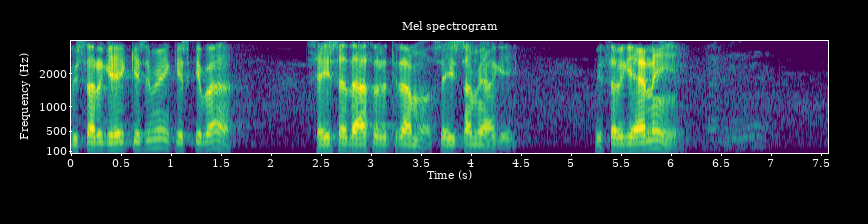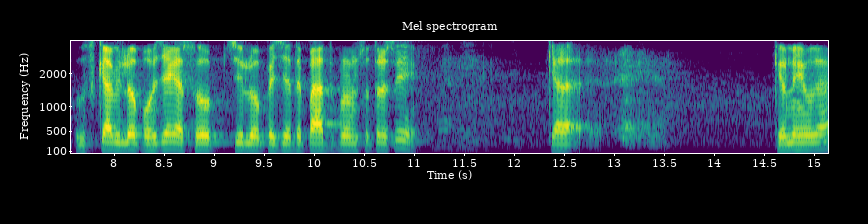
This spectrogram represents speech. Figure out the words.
विसर्ग है किसमें? किसके बाद सही स दासरथी राम सही समय आ गई। विसर गया नहीं उसका भी लोप हो जाएगा, सोप ची लोप चेत पात पूर्ण सूत्र से। क्या, क्यों नहीं होगा?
